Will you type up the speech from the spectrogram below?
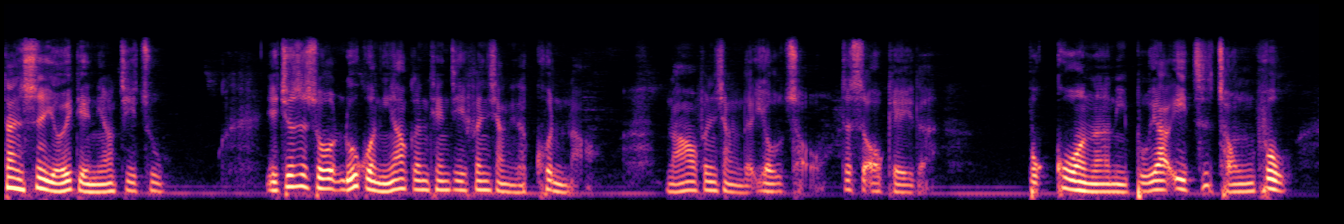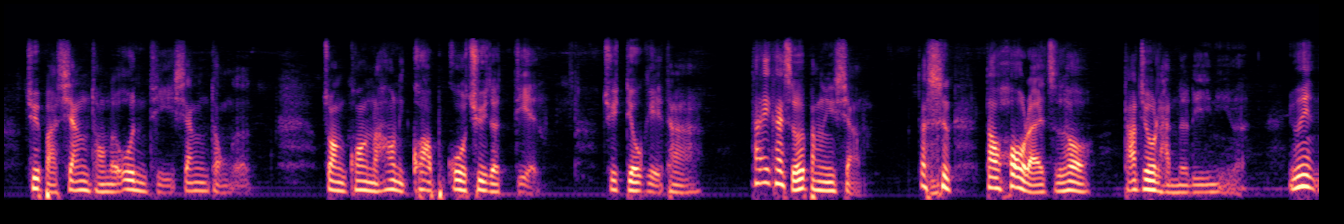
但是有一点你要记住，也就是说，如果你要跟天机分享你的困扰，然后分享你的忧愁，这是 OK 的。不过呢，你不要一直重复去把相同的问题、相同的状况，然后你跨不过去的点，去丢给他，他一开始会帮你想，但是到后来之后，他就懒得理你了，因为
